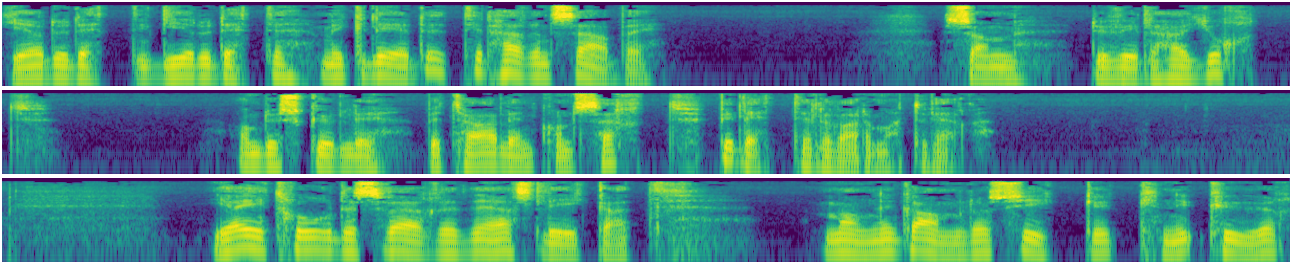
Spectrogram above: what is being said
Gir du, dette, gir du dette med glede til Herrens arbeid, som du ville ha gjort om du skulle betale en konsertbillett eller hva det måtte være. Jeg tror dessverre det er slik at mange gamle og syke kuer,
